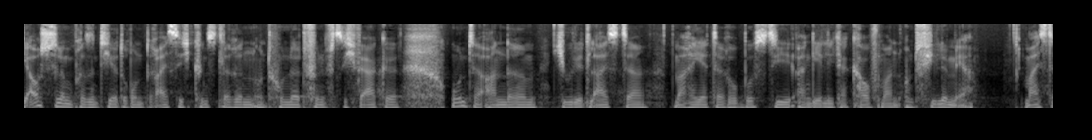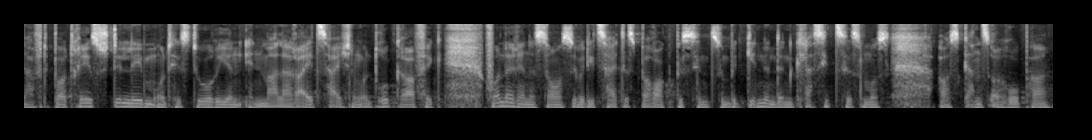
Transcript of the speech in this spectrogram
Die Ausstellung präsentiert rund 30 Künstlerinnen und 150 Werke, unter anderem Judith Leister, Marietta Robusti, Angelika Kaufmann und viele mehr. Meisterhafte Porträts, Stillleben und Historien in Malerei, Zeichnung und Druckgrafik von der Renaissance über die Zeit des Barock bis hin zum beginnenden Klassizismus aus ganz Europa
